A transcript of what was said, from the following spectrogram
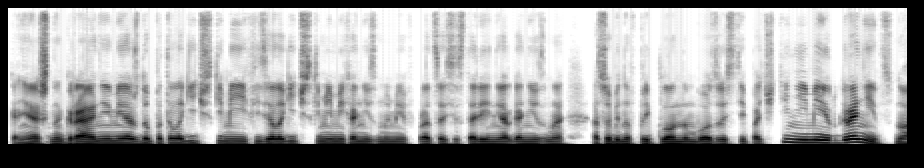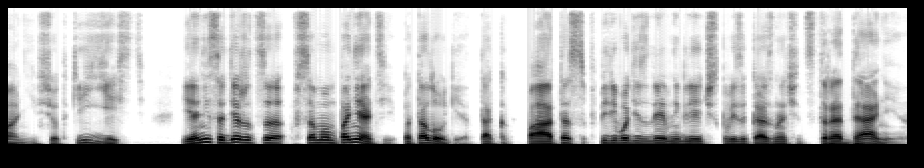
Конечно, грани между патологическими и физиологическими механизмами в процессе старения организма, особенно в преклонном возрасте, почти не имеют границ, но они все-таки есть. И они содержатся в самом понятии «патология», так как «патос» в переводе с древнегреческого языка значит «страдание»,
